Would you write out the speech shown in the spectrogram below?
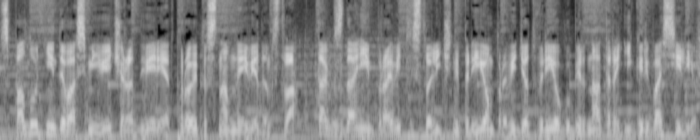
С полудня до 8 вечера двери откроют основные ведомства. Так, в здании правительства личный прием проведет в Рио губернатора Игорь Васильев.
